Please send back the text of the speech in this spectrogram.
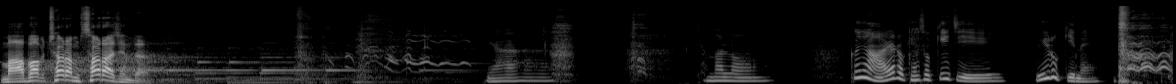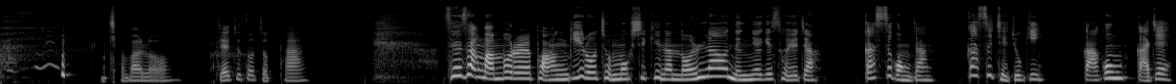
마법처럼 사라진다. 야, 정말로 그냥 아래로 계속 끼지 위로 끼네. 정말로 제주도 좋다. 세상 만물을 방귀로 접목시키는 놀라운 능력의 소유자 가스 공장, 가스 제조기, 가공 가재.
